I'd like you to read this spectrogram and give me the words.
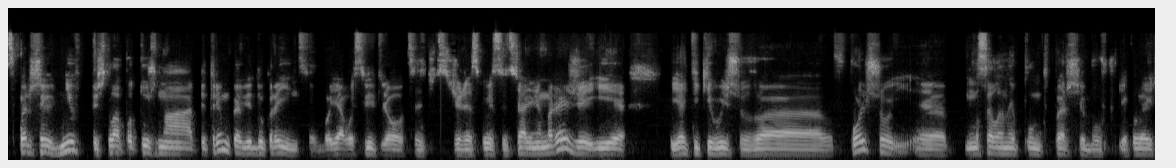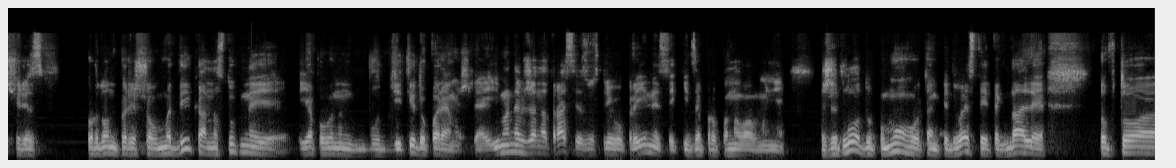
з перших днів пішла потужна підтримка від українців, бо я висвітлював це через свої соціальні мережі, і я тільки вийшов е, в Польщу. е, Населений пункт перший був, коли я через кордон перейшов медик, а наступний я повинен був дійти до Перемишля. І мене вже на трасі зустрів українець, який запропонував мені житло, допомогу там підвести і так далі. Тобто,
